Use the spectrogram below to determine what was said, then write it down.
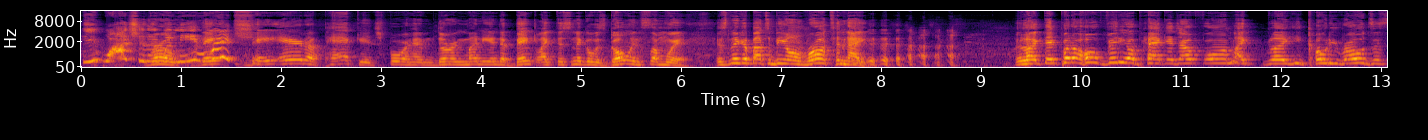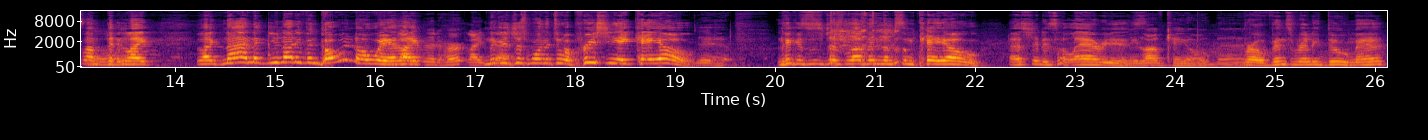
He watching it with me and they, Rich. they aired a package for him during Money in the Bank like this nigga was going somewhere. This nigga about to be on Raw tonight. like they put a whole video package out for him like like he Cody Rhodes or uh-huh. something. Like like nah nigga, you're not even going nowhere. Like even hurt like niggas that. just wanted to appreciate KO. yeah. Niggas is just loving them some KO. That shit is hilarious. They love KO, man. Bro, Vince really do, man.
